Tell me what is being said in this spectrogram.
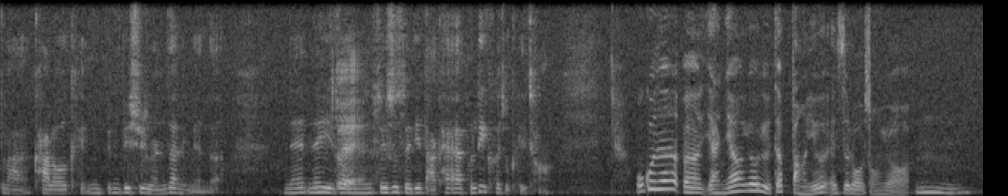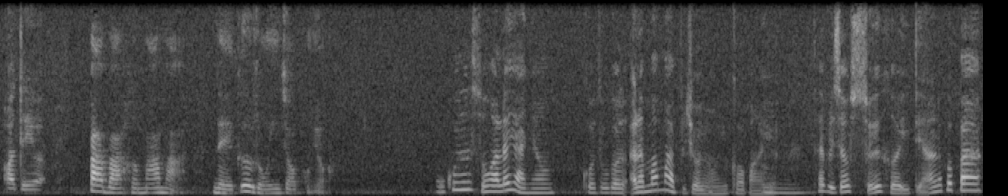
对吧？卡拉 OK，你必必须人在里面的。那那现在随时随地打开 app，立刻就可以唱。我觉着，呃，爷娘要有的朋友还是老重要的。嗯。哦，对个。爸爸和妈妈哪个容易交朋友？我觉着从阿拉爷娘角度高头，阿拉妈妈比较容易交朋友，她比较随和一点。阿拉爸爸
